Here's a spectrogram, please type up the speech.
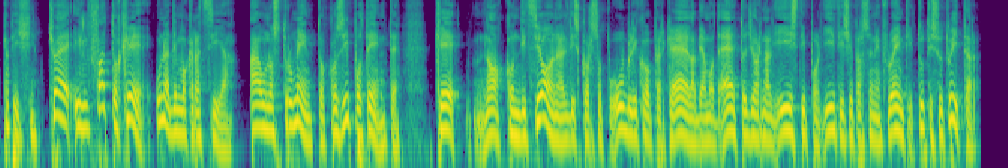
Capisci? Cioè il fatto che una democrazia ha uno strumento così potente che no, condiziona il discorso pubblico perché l'abbiamo detto, giornalisti, politici, persone influenti, tutti su Twitter,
